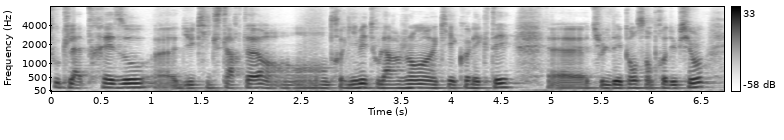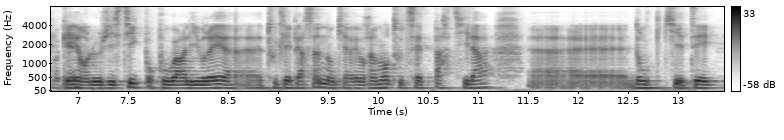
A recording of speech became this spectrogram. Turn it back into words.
Toute la trésor euh, du Kickstarter, en, entre guillemets, tout l'argent euh, qui est collecté, euh, tu le dépenses en production okay. et en logistique pour pouvoir livrer euh, toutes les personnes. Donc, il y avait vraiment toute cette partie-là, euh, donc qui était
